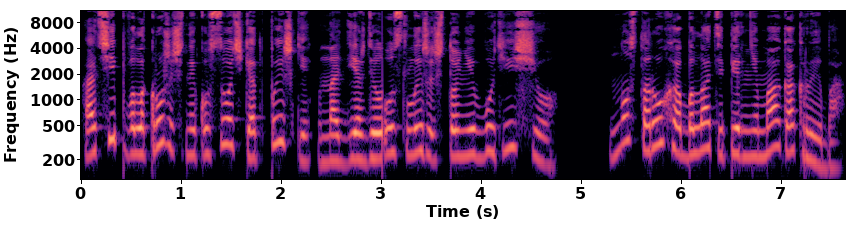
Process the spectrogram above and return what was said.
отщипывала крошечные кусочки от пышки в надежде услышать что-нибудь еще. Но старуха была теперь нема, как рыба.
